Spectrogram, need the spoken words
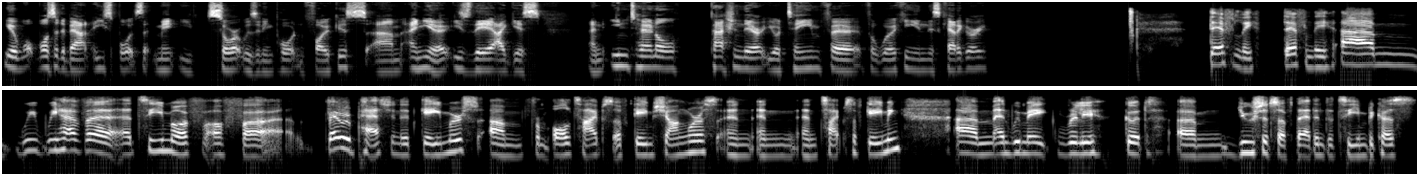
you know, what was it about esports that meant you saw it was an important focus? Um, and you know, is there, I guess, an internal passion there at your team for for working in this category? Definitely, definitely. Um, we we have a, a team of of uh, very passionate gamers um, from all types of game genres and and and types of gaming, um, and we make really good um, usage of that in the team because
